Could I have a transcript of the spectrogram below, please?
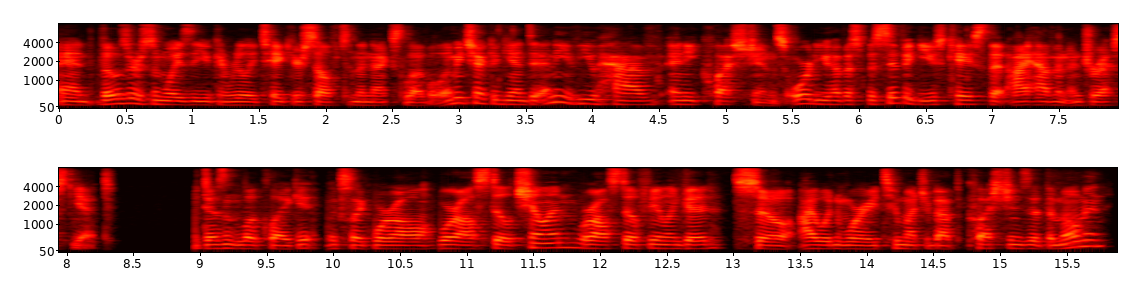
And those are some ways that you can really take yourself to the next level. Let me check again. Do any of you have any questions, or do you have a specific use case that I haven't addressed yet? It doesn't look like it. Looks like we're all we're all still chilling. We're all still feeling good. So I wouldn't worry too much about the questions at the moment.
